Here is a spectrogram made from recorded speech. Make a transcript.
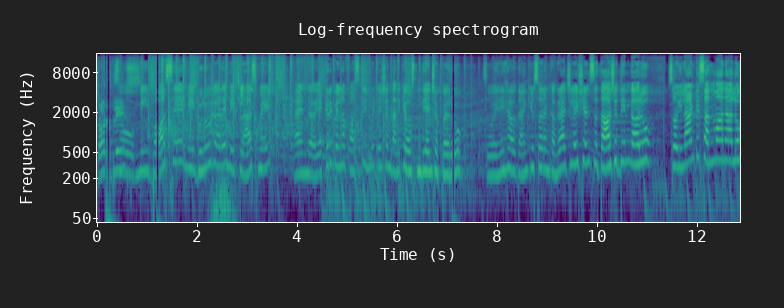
sound so please మీ బాసే మీ గురువు గారే మీ క్లాస్మేట్ అండ్ ఎక్కడికి వెళ్ళినా ఫస్ట్ ఇన్విటేషన్ తనకే వస్తుంది అని చెప్పారు. So any have thank you sir and congratulations Tajuddin గారు. సో ఇలాంటి సన్మానాలు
